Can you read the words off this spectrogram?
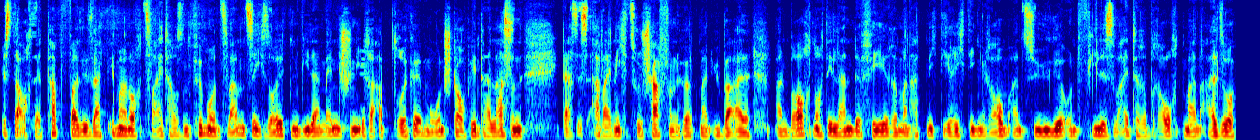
ist da auch sehr tapfer. Sie sagt immer noch, 2025 sollten wieder Menschen ihre Abdrücke im Mondstaub hinterlassen. Das ist aber nicht zu schaffen, hört man überall. Man braucht noch die Landefähre, man hat nicht die richtigen Raumanzüge und vieles weitere braucht man. Also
